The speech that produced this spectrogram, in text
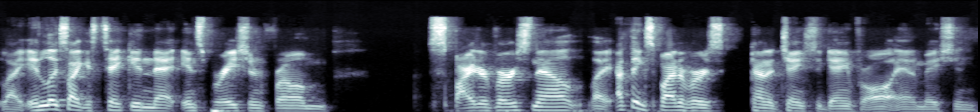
Like it looks like it's taking that inspiration from Spider Verse now. Like I think Spider Verse kind of changed the game for all animation,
